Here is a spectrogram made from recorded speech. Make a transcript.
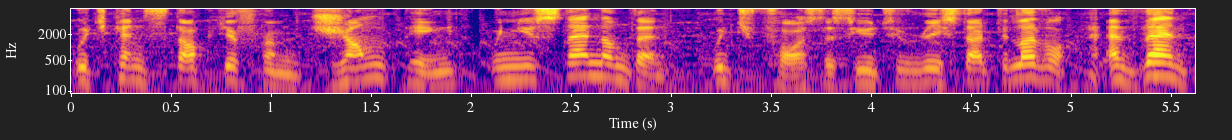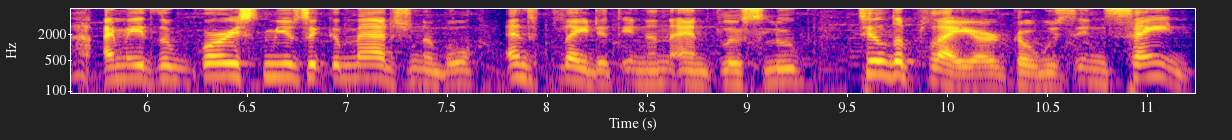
which can stop you from jumping when you stand on them, which forces you to restart the level. And then I made the worst music imaginable and played it in an endless loop till the player goes insane.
